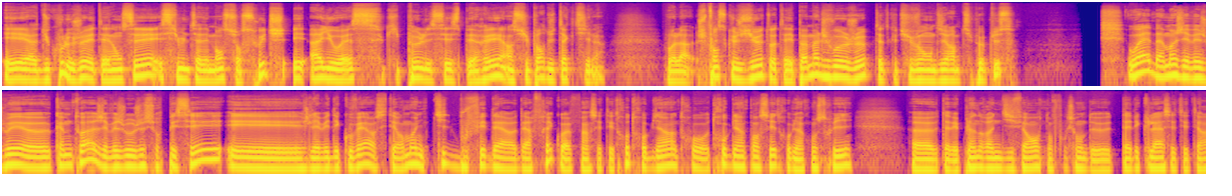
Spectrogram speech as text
Et du coup, le jeu a été annoncé simultanément sur Switch et iOS, ce qui peut laisser espérer un support du tactile. Voilà, je pense que Jieux, toi, t'avais pas mal joué au jeu, peut-être que tu veux en dire un petit peu plus? Ouais, bah moi j'avais joué euh, comme toi, j'avais joué au jeu sur PC et je l'avais découvert. C'était vraiment une petite bouffée d'air, frais quoi. Enfin, c'était trop trop bien, trop trop bien pensé, trop bien construit. Euh, T'avais plein de runs différentes en fonction de telle classe, etc.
